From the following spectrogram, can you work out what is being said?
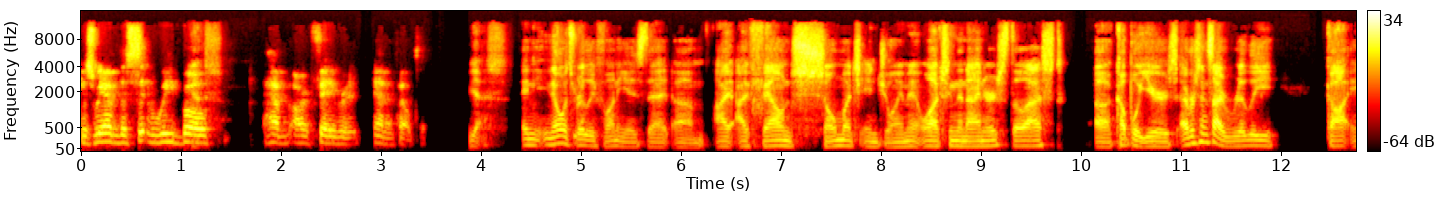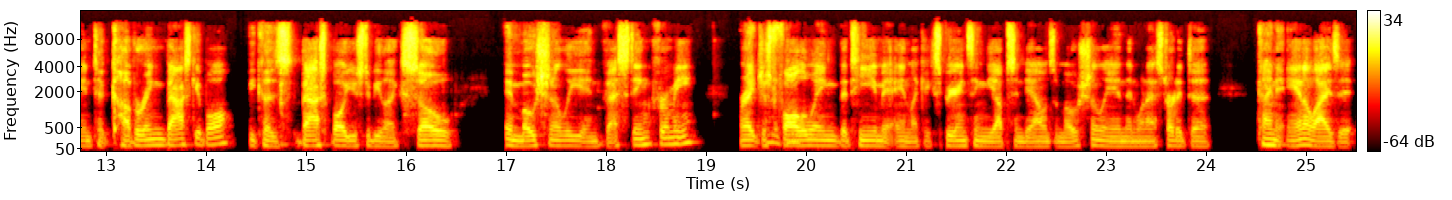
because we have the we both yes. have our favorite NFL team. Yes. And you know what's really funny is that um, I, I found so much enjoyment watching the Niners the last uh, couple years, ever since I really got into covering basketball, because basketball used to be like so emotionally investing for me, right? Just Mhm. following the team and like experiencing the ups and downs emotionally. And then when I started to kind of analyze it,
